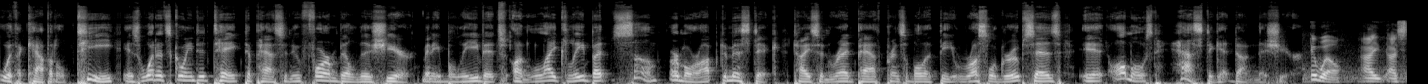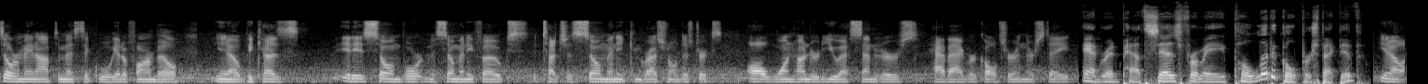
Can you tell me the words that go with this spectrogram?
with a capital T is what it's going to take to pass a new farm bill this year. Many believe it's unlikely, but some are more optimistic. Tyson Redpath, principal at the Russell Group, says it almost has to get done this year. It will. I, I still remain optimistic we'll get a farm bill, you know, because it is so important to so many folks. It touches so many congressional districts. All 100 U.S. senators have agriculture in their state. And Redpath says, from a political perspective, you know,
